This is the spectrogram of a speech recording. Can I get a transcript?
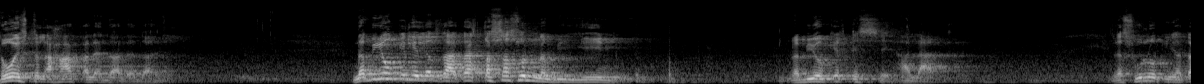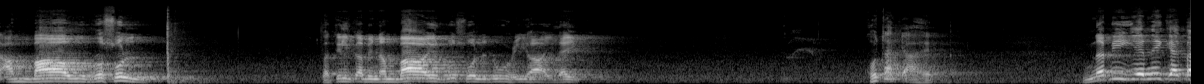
دو اصطلاحات علیحدہ علیحدہ ہیں۔ نبیوں کے لیے لفظ آتا ہے قصص النبیین۔ نبیوں کے قصے، حالات۔ رسولوں کی آتا امبا رسول فتل کا بن امبا رسول ہوتا کیا ہے؟ نبی یہ نہیں کہتا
